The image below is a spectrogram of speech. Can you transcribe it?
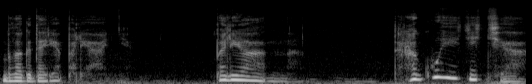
благодаря Полианне. Полианна, дорогое дитя,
